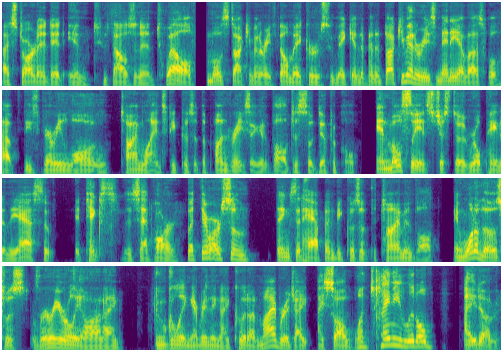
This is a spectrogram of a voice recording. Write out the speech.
I started it in 2012. Most documentary filmmakers who make independent documentaries, many of us will have these very long timelines because of the fundraising involved is so difficult. And mostly it's just a real pain in the ass that it takes it's that hard. But there are some things that happen because of the time involved. And one of those was very early on, I Googling everything I could on Muybridge, I, I saw one tiny little item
